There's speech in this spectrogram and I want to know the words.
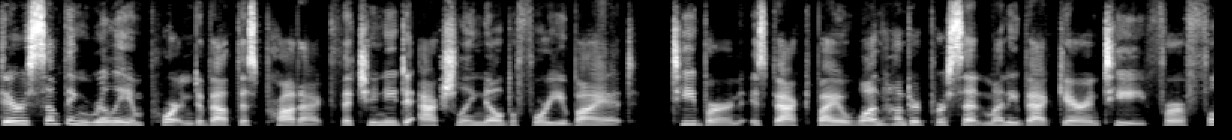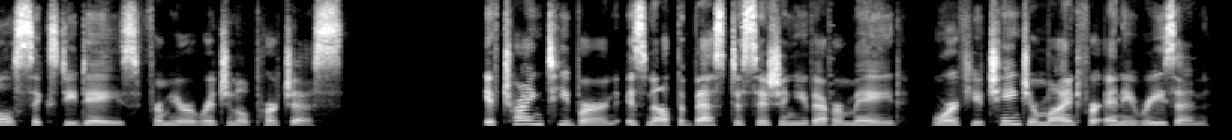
There is something really important about this product that you need to actually know before you buy it. Tea Burn is backed by a 100% money-back guarantee for a full 60 days from your original purchase. If trying Tea Burn is not the best decision you've ever made, or if you change your mind for any reason,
